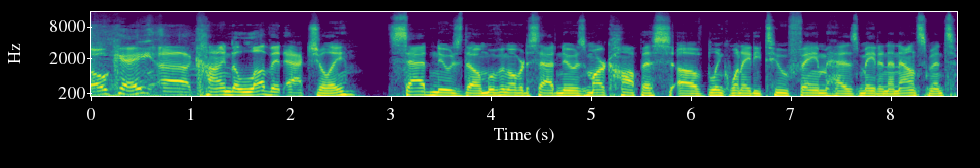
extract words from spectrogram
Okay, uh, kinda love it actually. Sad news, though. Moving over to sad news, Mark Hoppus of Blink 182 fame has made an announcement.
